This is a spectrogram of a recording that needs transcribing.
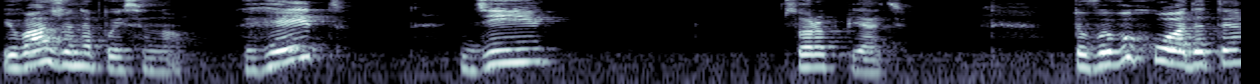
І у вас вже написано гейт D45. То ви виходите,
